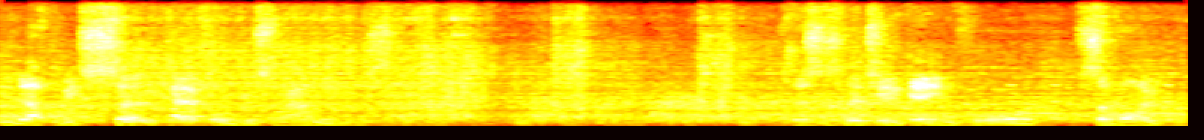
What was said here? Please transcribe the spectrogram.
You'd have to be so careful of your surroundings. This is literally a game for survival.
